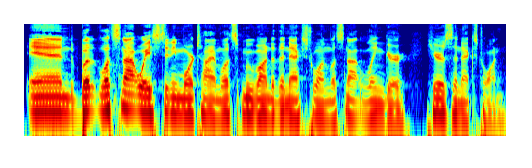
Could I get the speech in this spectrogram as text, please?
And but let's not waste any more time. Let's move on to the next one. Let's not linger. Here's the next one.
